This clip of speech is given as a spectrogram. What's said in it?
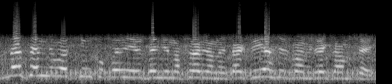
w następnym odcinku pewnie już będzie naprawiony, także ja się z wami żegnam, cześć.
